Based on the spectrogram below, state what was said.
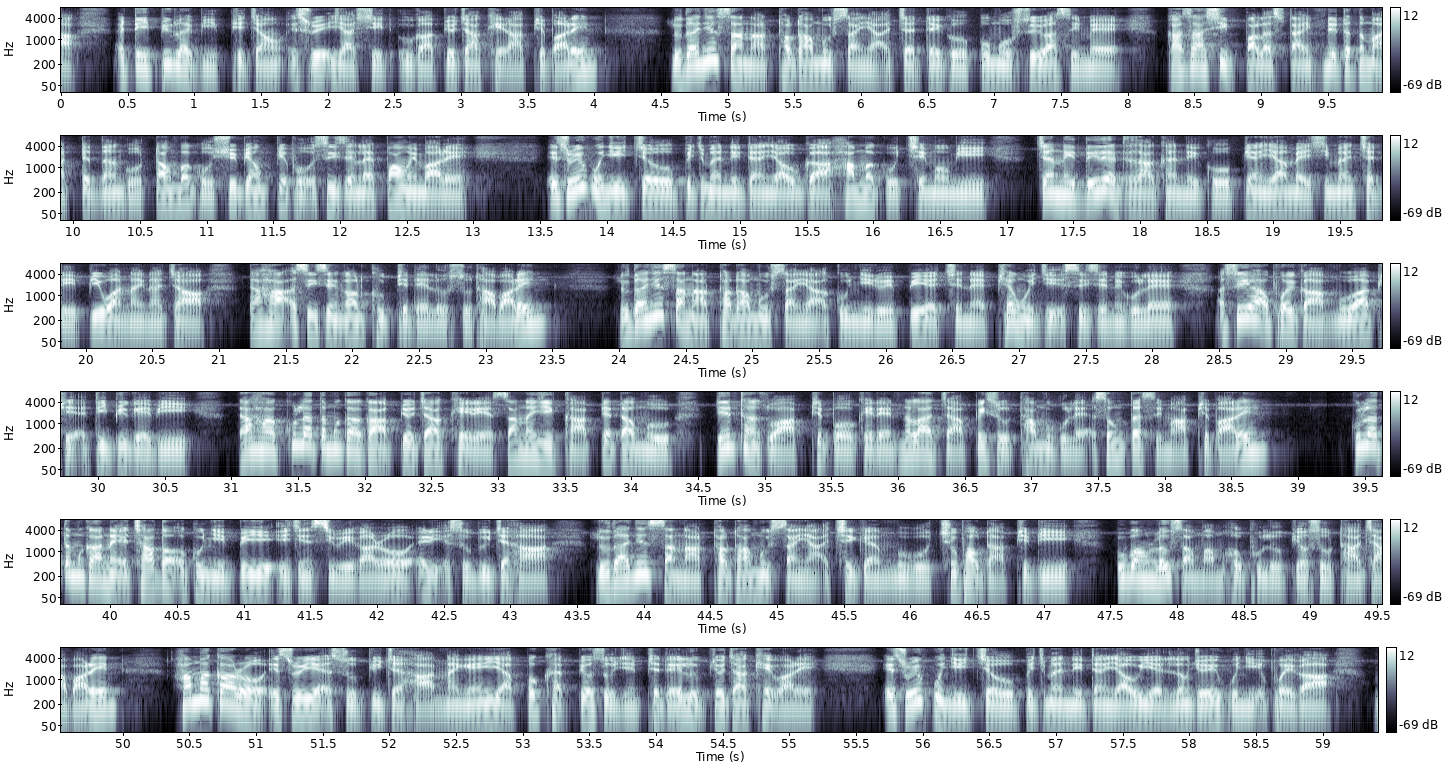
အတည်ပြုလိုက်ပြီးဖြစ်ကြောင်းအစ္စရေးအရာရှိတူကပြောကြားခဲ့တာဖြစ်ပါတယ်။ လူသားချင်းစာနာထောက်ထားမှုဆိုင်ရာအကြက်တဲကိုပုံမှုဆွေးရစီမဲ့ဂါဇာရှိပါလက်စတိုင်း2.1တန်းကိုတောင်ဘက်ကိုရွှေ့ပြောင်းပစ်ဖို့အစီအစဉ်လဲပါဝင်ပါတယ်။အစ္စရေးဝန်ကြီးချုပ်ဘင်ဂျမန်နေတန်ယာဟုကဟာမတ်ကိုချိန်မုံပြီးကြံနေသေးတဲ့ဒဇာကန်တွေကိုပြန်ရမဲ့ရီမန်းချက်တွေပြေဝနိုင်တာကြောင့်ဒါဟာအစီအစဉ်ကောင်းတစ်ခုဖြစ်တယ်လို့ဆိုထားပါတယ်။လူသားချင်းစာနာထောက်ထားမှုဆိုင်ရာအကူအညီတွေပေးရခြင်းနဲ့ဖြန့်ဝေခြင်းအစီအစဉ်တွေကိုလည်းအစိုးရအဖွဲ့ကမူအားဖြင့်အတည်ပြုခဲ့ပြီး ဒါဟာကုလသမဂ္ဂကပြောကြားခဲ့တဲ့စားနပ်ရိက္ခာပြတ်တောက်မှုပြင်းထန်စွာဖြစ်ပေါ်ခဲ့တဲ့နှစ်လကြာပိတ်ဆို့ထားမှုကိုလည်းအဆုံးသတ်စေမှာဖြစ်ပါတယ်။ကုလသမဂ္ဂနဲ့အခြားသောအကူအညီပေးရေးအေဂျင်စီတွေကတော့အဲ့ဒီအဆိုပြုချက်ဟာလူသားချင်းစာနာထောက်ထားမှုဆိုင်ရာအခြေခံမူကိုချိုးဖောက်တာဖြစ်ပြီးပူးပေါင်းလှုပ်ဆောင်မှာမဟုတ်ဘူးလို့ပြောဆိုထားကြပါတယ်။ဟာမတ်ကတော့အစ္စရေးရဲ့အဆိုပြုချက်ဟာနိုင်ငံရေးပုတ်ခတ်ပြောဆိုခြင်းဖြစ်တယ်လို့ပြောကြားခဲ့ပါတယ်။ အစ္စရေးဝန်ကြီးချုပ်ဘင်ဂျမန်နေတန်ယာဟုရဲ့လုံခြုံရေးဝန်ကြီးအဖွဲ့က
